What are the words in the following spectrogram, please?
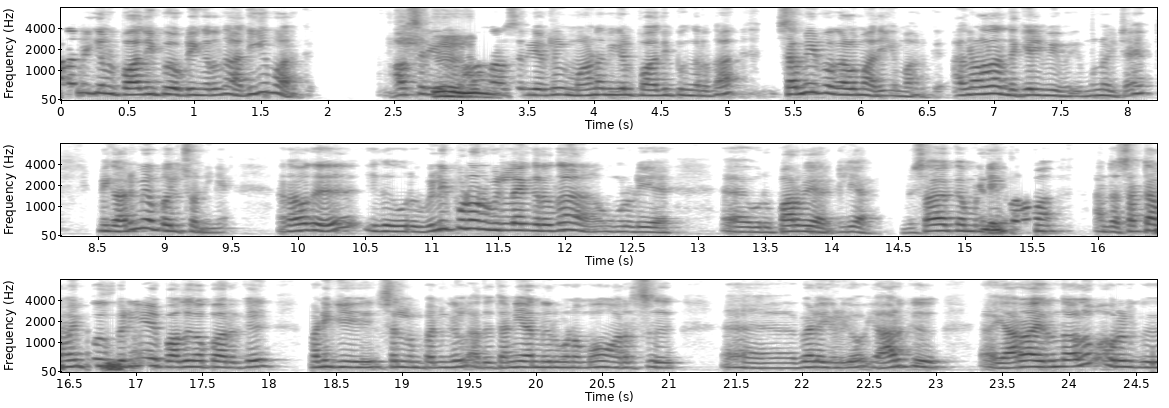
மாணவிகள் பாதிப்பு அப்படிங்கிறது அதிகமா இருக்கு. ஆசிரியர் ம். மாணவ ஆசிரியர்கள் மாணவிகள் பாதிப்புங்கிறது தான் சமீப காலமா அதிகமா இருக்கு. அதனால தான் அந்த கேள்வி முன் வச்சேன். மிக அருமையா பதில் சொன்னீங்க. அதாவது இது ஒரு விழிப்புணர்வு இல்லைங்கிறது தான் உங்களுடைய ஒரு பார்வையா இருக்கு இல்லையா? விசாக கமிட்டி அந்த சட்ட அமைப்பு பெரிய பாதுகாப்பா இருக்கு. பணிக்கு செல்லும் பெண்கள் அது தனியார் நிறுவனமோ அரசு வேலைகளையோ யாருக்கு யாரா இருந்தாலும் அவர்களுக்கு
